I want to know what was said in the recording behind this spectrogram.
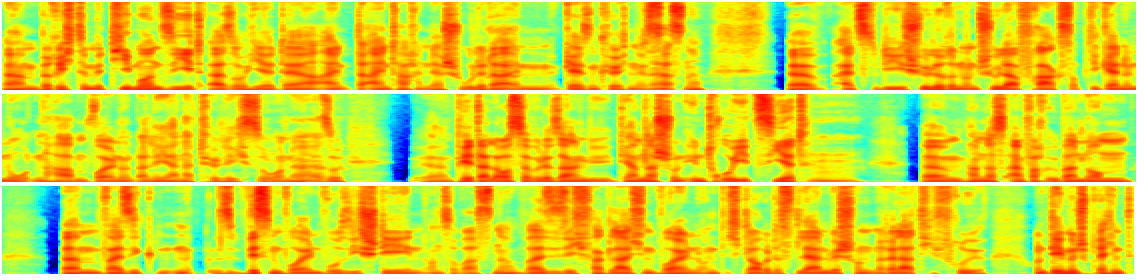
ähm, Berichte mit Timon sieht, also hier der ein, der ein Tag in der Schule da Ja. in Gelsenkirchen ist Ja. das, ne? Äh, als du die Schülerinnen und Schüler fragst, ob die gerne Noten haben wollen und alle ja natürlich so, ne? Also äh, Peter Lauster würde sagen, die, die haben das schon introjiziert, Mhm. ähm, haben das einfach übernommen, ähm, weil sie wissen wollen, wo sie stehen und sowas, ne? Weil sie sich vergleichen wollen. Und ich glaube, das lernen wir schon relativ früh. Und dementsprechend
